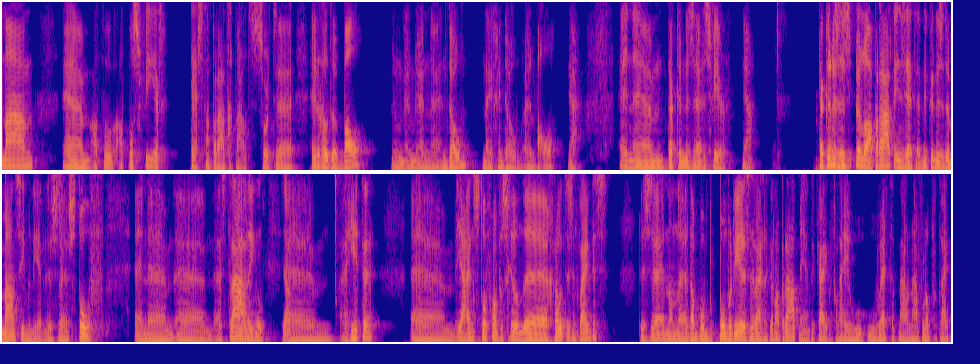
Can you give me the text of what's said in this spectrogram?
maan ehm, atmo- atmosfeer testapparaat gebouwd. Een soort eh, hele grote bal, een, een, een, een doom. Nee, geen doom, een bal, ja. En ehm, daar kunnen ze, een sfeer, ja. Daar kunnen ze spullen apparaten in zetten. En dan kunnen ze de maan simuleren. Dus eh, stof en ehm, eh, straling, Ah, ja. eh, hitte. ja, en stof van verschillende groottes en kleintjes. Dus, eh, en dan, eh, dan bom- bombarderen ze er eigenlijk een apparaat mee. Om te kijken van, hey, hoe, hoe werkt dat nou na verloop van tijd?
